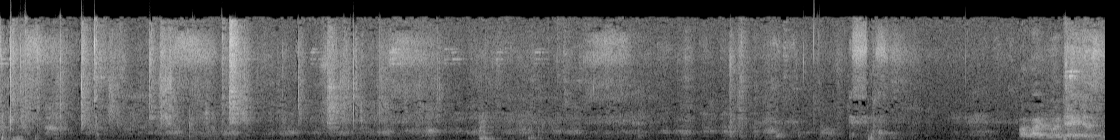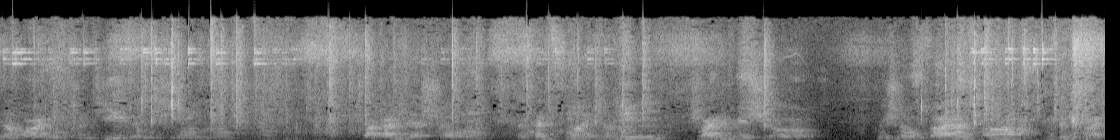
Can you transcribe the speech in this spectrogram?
Aber Jedem Schiene immer. War ganz erstaunt. Das ist ganz neu, ne? Ich war nämlich, äh, wie ich noch im Saarland war, bin ich als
